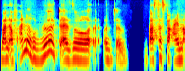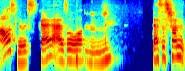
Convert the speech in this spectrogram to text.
man auf andere wirkt, also und äh, was das bei einem auslöst, gell? Also mhm. das ist schon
